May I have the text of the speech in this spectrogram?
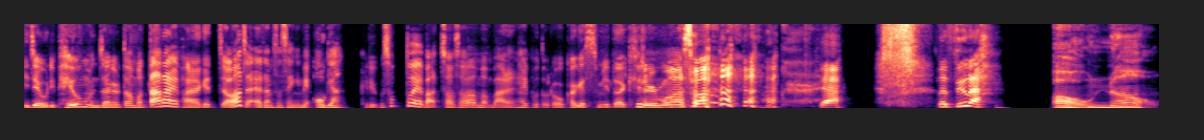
이제 우리 배운 문장을 또 한번 따라해 봐야겠죠? 자, 애담 선생님의 억양, 그리고 속도에 맞춰서 한번 말을 해 보도록 하겠습니다. 귀를 모아서. Okay. 야, let's do that. Oh no.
